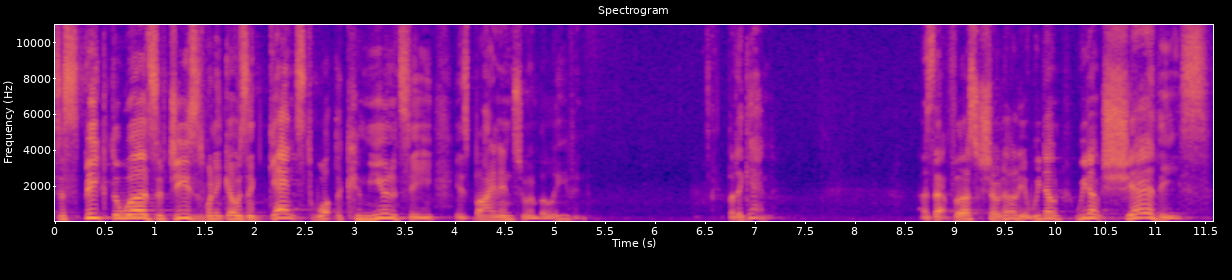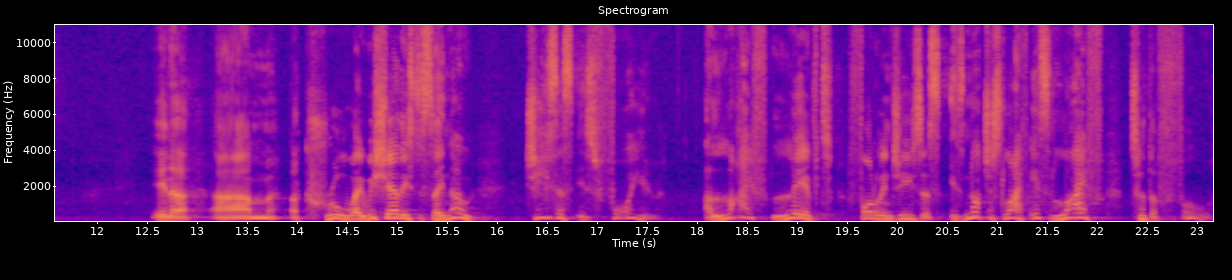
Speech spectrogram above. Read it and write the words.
to speak the words of Jesus when it goes against what the community is buying into and believing. But again, as that verse showed earlier, we don't, we don't share these in a, um, a cruel way. We share these to say, no, Jesus is for you. A life lived following Jesus is not just life, it's life to the full.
